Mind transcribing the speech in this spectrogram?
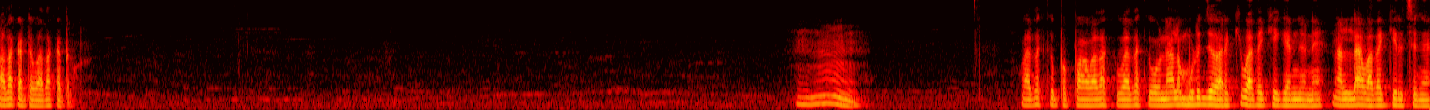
வதக்கட்டும் வதக்கட்டும் ம் வதக்கு பாப்பா வதக்கு வதக்கு. உன்னால் முடிஞ்ச வரைக்கும் வதக்கிக்கன்னு சொன்னேன். நல்லா வதக்கிருச்சுங்க.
